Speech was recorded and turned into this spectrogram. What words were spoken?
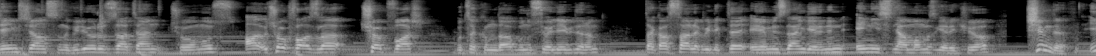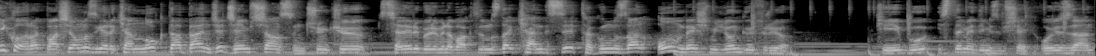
James Johnson'ı biliyoruz zaten çoğumuz. Abi çok fazla çöp var bu takımda bunu söyleyebilirim. Takaslarla birlikte elimizden gelenin en iyisini yapmamız gerekiyor. Şimdi ilk olarak başlamamız gereken nokta bence James Johnson. Çünkü salary bölümüne baktığımızda kendisi takımımızdan 15 milyon götürüyor. Ki bu istemediğimiz bir şey. O yüzden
